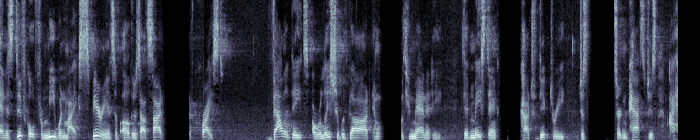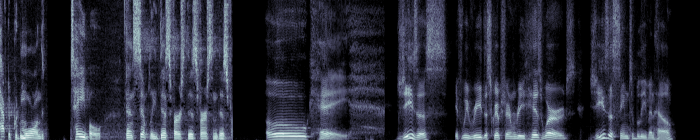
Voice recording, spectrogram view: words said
And it's difficult for me when my experience of others outside of Christ validates a relationship with God and with humanity that may stand contradictory to certain passages. I have to put more on the table than simply this verse, this verse, and this verse. Okay. Jesus, if we read the scripture and read his words, Jesus seemed to believe in hell.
